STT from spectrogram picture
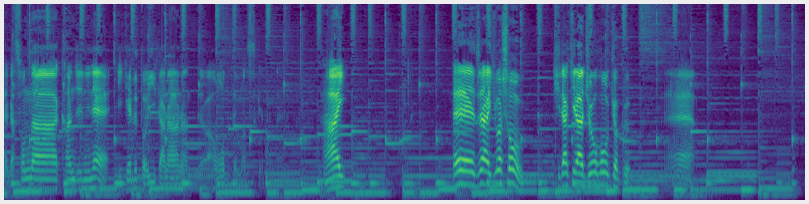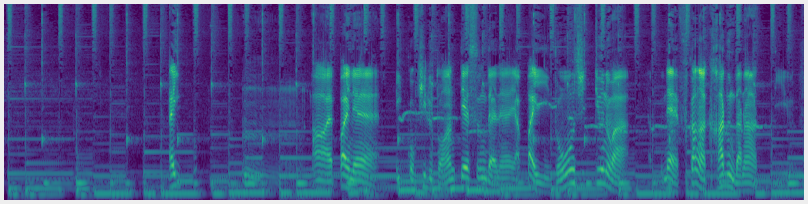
なんかそんな感じにね、いけるといいかななんては思ってますけどね。はい。えー、じゃあ行きましょう。キラキラ情報局。えーはい。うん。ああ、やっぱりね、一個切ると安定するんだよね。やっぱり同時っていうのは、ね、負荷がかかるんだなっていう、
